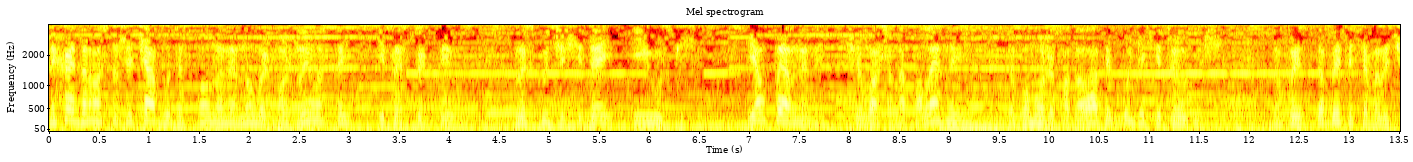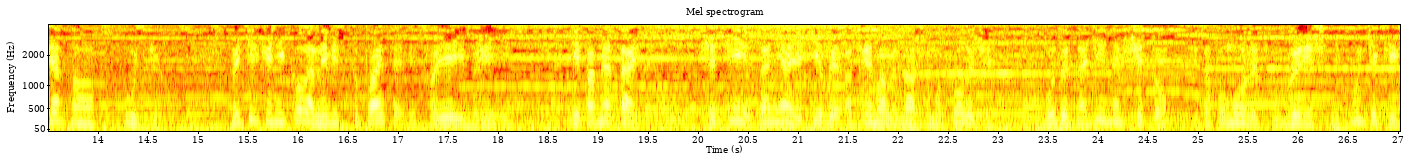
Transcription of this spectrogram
Нехай доросле життя буде сповнене нових можливостей і перспектив, блискучих ідей і успіхів. Я впевнений, що ваша наполегливість допоможе подолати будь-які труднощі, добитися величезного успіху. Ви тільки ніколи не відступайте від своєї мрії. І пам'ятайте, що ті знання, які ви отримали в нашому коледжі, будуть надійним щитом і допоможуть у вирішенні будь-яких,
